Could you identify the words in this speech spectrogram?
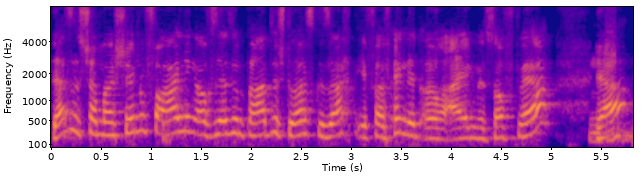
das ist schon mal schön und vor allen Dingen auch sehr sympathisch. Du hast gesagt, ihr verwendet eure eigene Software. Mhm. Ja,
